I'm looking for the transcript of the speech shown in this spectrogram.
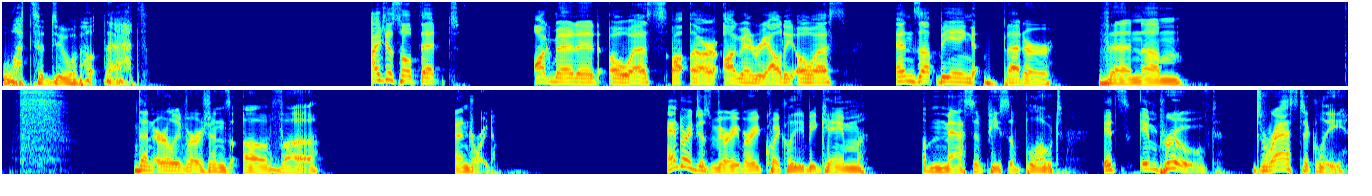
what to do about that. I just hope that augmented OS uh, or augmented reality OS ends up being better than um than early versions of uh Android. Android just very very quickly became a massive piece of bloat. It's improved drastically,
